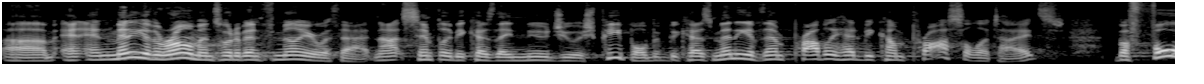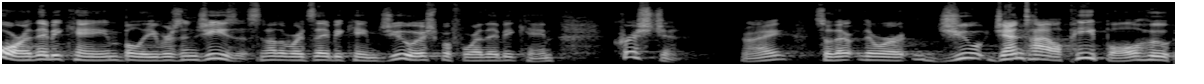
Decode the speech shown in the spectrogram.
Um, and, and, many of the Romans would have been familiar with that, not simply because they knew Jewish people, but because many of them probably had become proselytes before they became believers in Jesus. In other words, they became Jewish before they became Christian right? So there, there were Jew, Gentile people who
